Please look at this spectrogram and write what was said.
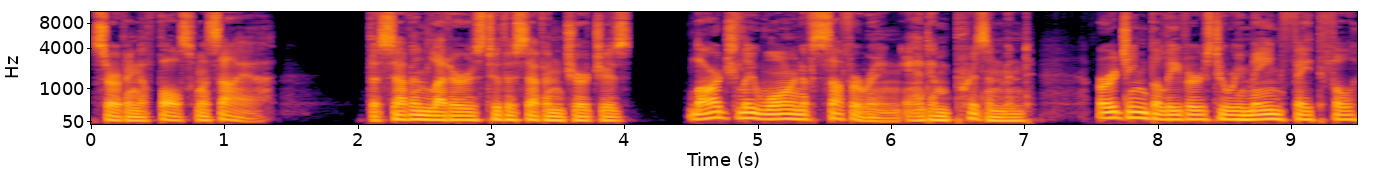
serving a false Messiah. The seven letters to the seven churches, largely warn of suffering and imprisonment, urging believers to remain faithful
